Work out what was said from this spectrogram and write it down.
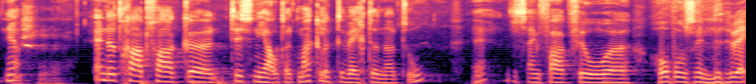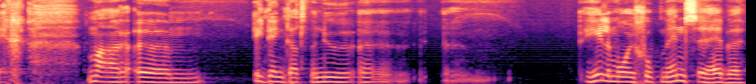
Ja. Dus, eh, En het gaat vaak, eh, het is niet altijd makkelijk de weg er naartoe. Hè? Er zijn vaak veel eh, hobbels in de weg. Maar ehm, ik denk dat we nu eh, ehm, een hele mooie groep mensen hebben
